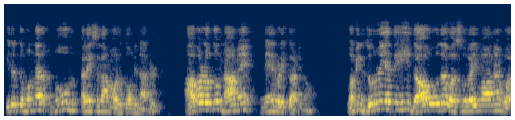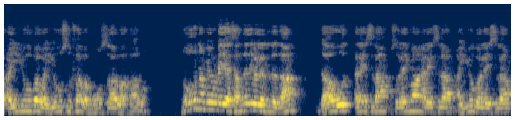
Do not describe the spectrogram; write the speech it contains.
இதற்கு முன்னர் நூஹ் அலைஹிஸ்ஸலாம் அவர்கள் தோன்றினார்கள். அவர்களுக்கும் நாமே நேர்வழி காட்டினோம். வமின் ذريته தாவூத وسليمان وأيوب வ وموسى வ யூசுஃப நூஹ் நபியுடைய சந்ததிகள் இருந்துதான் தாவூத் அலைஹிஸ்ஸலாம் சுலைமான் அலைஹிஸ்ஸலாம் ஐயூப் இஸ்லாம்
